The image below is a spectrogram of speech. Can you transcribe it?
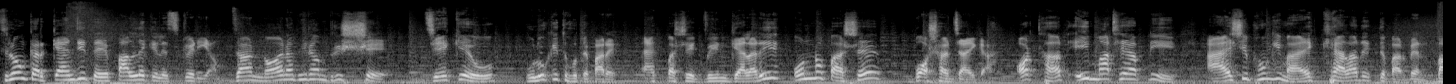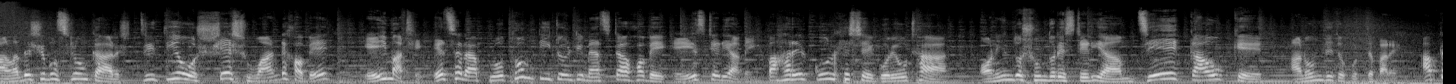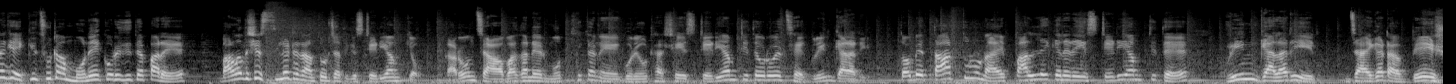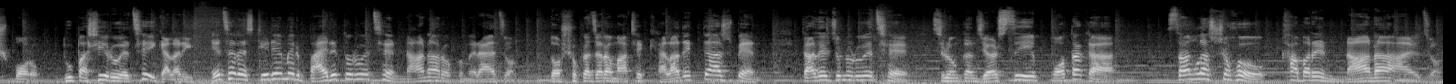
শ্রীলঙ্কার ক্যান্ডিতে পাল্লেকেলে স্টেডিয়াম, যার নয়নাভিরাম দৃশ্যে যে কেউ পুলকিত হতে পারে। এক পাশে গ্রিন গ্যালারি, অন্য পাশে বসার জায়গা। অর্থাৎ এই মাঠে আপনি আয়েসি ভঙ্গিমায় খেলা দেখতে পারবেন। বাংলাদেশ এবং শ্রীলঙ্কার তৃতীয় ও শেষ ওয়ানডে হবে এই মাঠে। এছাড়া প্রথম টি টোয়েন্টি ম্যাচটা হবে এই স্টেডিয়ামে। পাহাড়ের কোল ঘেঁষে গড়ে ওঠা অনিন্দ সুন্দর স্টেডিয়াম যে কাউকে আনন্দিত করতে পারে। আপনাকে কিছুটা মনে করে দিতে পারে বাংলাদেশের সিলেটের আন্তর্জাতিক স্টেডিয়ামকেও, কারণ চা বাগানের মধ্যিখানে গড়ে ওঠা সেই স্টেডিয়ামটিতেও রয়েছে গ্রিন গ্যালারি। তবে তার তুলনায় পাল্লেকেলের এই স্টেডিয়ামটিতে গ্রিন গ্যালারির জায়গাটা বেশ বড়। দুপাশেই রয়েছে এই গ্যালারি। এছাড়া স্টেডিয়ামের বাইরে তো রয়েছে নানা রকমের আয়োজন। দর্শকরা যারা মাঠে খেলা দেখতে আসবেন তাদের জন্য রয়েছে শ্রীলঙ্কান জার্সি পতাকা সাংলাস সহ খাবারের নানা আয়োজন।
